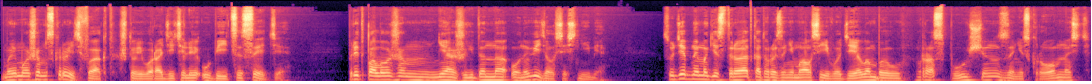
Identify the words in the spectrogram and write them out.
«Мы можем скрыть факт, что его родители – убийцы Сетти. Предположим, неожиданно он увиделся с ними». Судебный магистрат, который занимался его делом, был распущен за нескромность.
